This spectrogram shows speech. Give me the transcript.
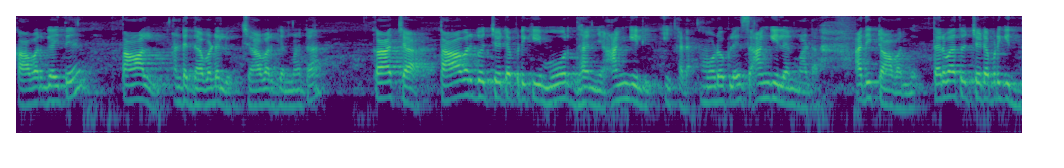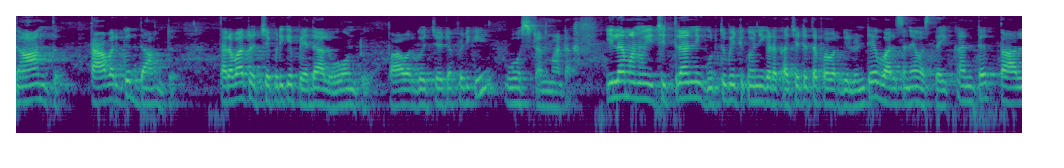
కావర్గ అయితే తాల్ అంటే దవడలు చావర్గ అనమాట కాచ. తావర్గ వచ్చేటప్పటికి మూర్ధన్య అంగిలి ఇక్కడ. మూడో ప్లేస్ అంగిలి అనమాట అది టావర్గ్ తర్వాత వచ్చేటప్పటికి దాంత్. తావర్కు దాంత్. తర్వాత వచ్చేప్పటికి పెదాలు ఓంటు. పావర్కి వచ్చేటప్పటికి ఓస్ట్ అనమాట ఇలా మనం ఈ చిత్రాన్ని గుర్తుపెట్టుకొని ఇక్కడ కచటిత పవర్గులు ఉంటే వరుసనే వస్తాయి. కంటే తాళ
